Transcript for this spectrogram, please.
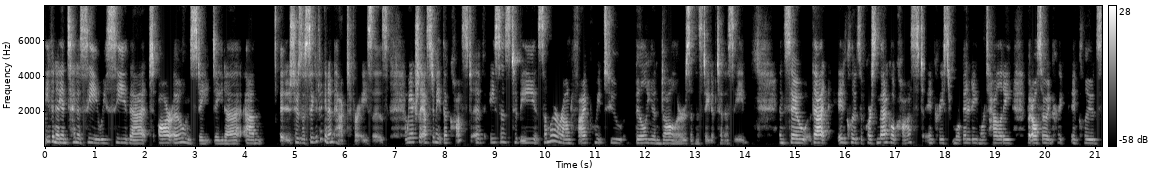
Even in Tennessee, we see that our own state data um, shows a significant impact for ACEs. We actually estimate the cost of ACEs to be somewhere around $5.2 billion in the state of Tennessee. And so that includes, of course, medical cost, increased morbidity, mortality, but also incre- includes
